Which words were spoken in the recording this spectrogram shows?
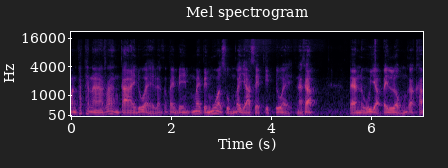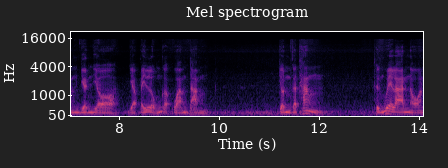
มันพัฒนาร่างกายด้วย แล้วก็ไปไม่ไปมั่วสุมกับยาเสพติดด้วยนะครับ แต่หนูอย่าไปหลงกับคำเยินยอ อย่าไปหลงกับความดัง จนกระทั่งถึงเวลานอน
